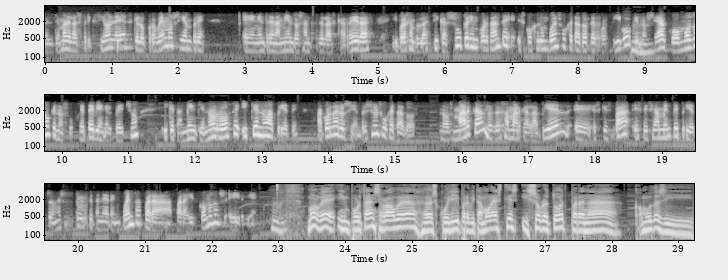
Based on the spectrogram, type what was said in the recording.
el tema de las fricciones, que lo probemos siempre en entrenamientos antes de las carreras. Y, por ejemplo, las chicas, súper importante escoger un buen sujetador deportivo que nos Mm. sea cómodo, que nos sujete bien el pecho y que también que no roce y que no apriete. Acordaros siempre, si un sujetador nos marca, nos deja marca en la piel, eh, es que va excesivamente prieto. En eso tenemos que tener en cuenta para, para ir cómodos e ir bien. Molt bé, important la roba a escollir per evitar molèsties i sobretot per anar còmodes i,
